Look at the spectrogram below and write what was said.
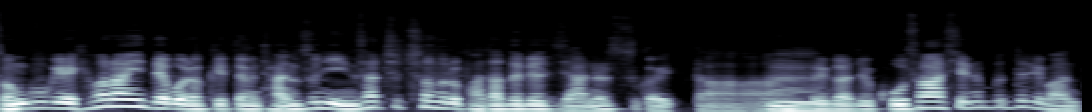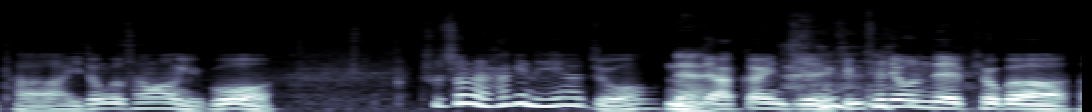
전국에 현안이 돼 버렸기 때문에 단순히 인사 추천으로 받아들여지지 않을 수가 있다. 음. 그래가지고 고사하시는 분들이 많다. 이 정도 상황이고 추천을 하긴 해야죠. 근데 네. 아까 이제 김태년 대표가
